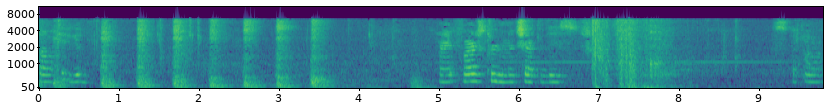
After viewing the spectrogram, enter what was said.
Okay, good. Alright, first we're gonna check this. Second one.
